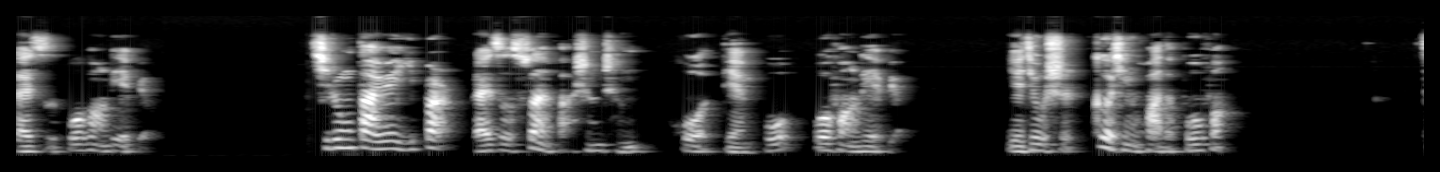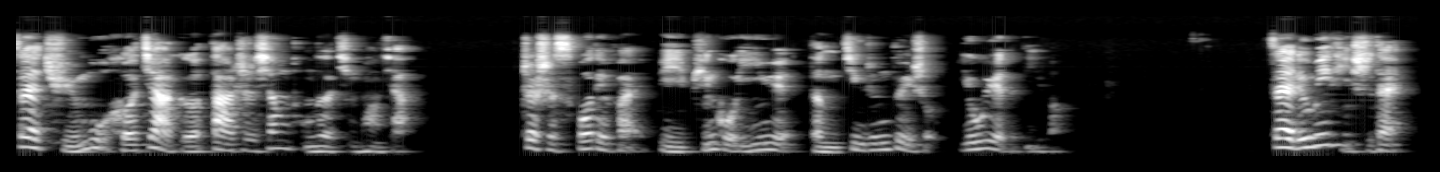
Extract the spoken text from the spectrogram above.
来自播放列表，其中大约一半来自算法生成。或点播播放列表，也就是个性化的播放，在曲目和价格大致相同的情况下，这是 Spotify 比苹果音乐等竞争对手优越的地方。在流媒体时代，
